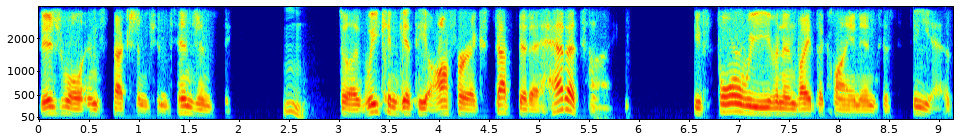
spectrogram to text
visual inspection contingency. Hmm. So like we can get the offer accepted ahead of time before we even invite the client in to see it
